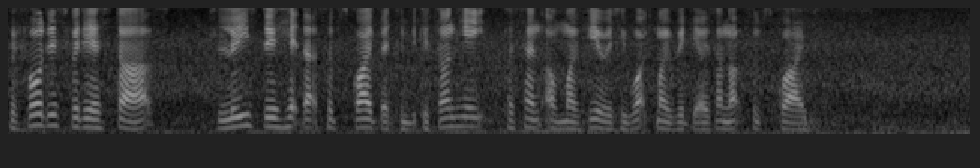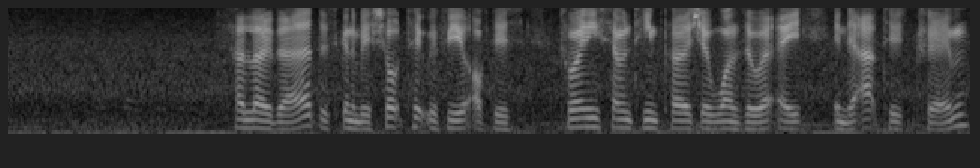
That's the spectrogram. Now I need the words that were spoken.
Before this video starts, please do hit that subscribe button because 98% of my viewers who watch my videos are not subscribed. Hello there, this is going to be a short tech review of this 2017 Peugeot 108 in the active trim.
